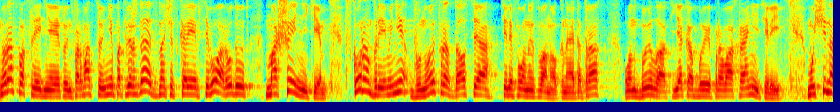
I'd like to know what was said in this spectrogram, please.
Но раз последняя эту информацию не подтверждает, значит, скорее всего, орудуют мошенники. В скором времени вновь раздался телефонный звонок. На этот раз он был от якобы правоохранителей. Мужчина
